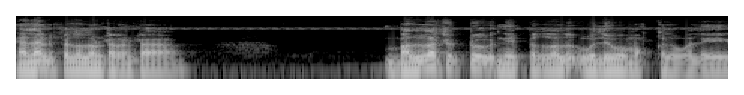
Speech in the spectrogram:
ఎలాంటి పిల్లలు ఉంటారంట? బల్ల చుట్టూ నీ పిల్లలు ఒలివ మొక్కలు వలె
